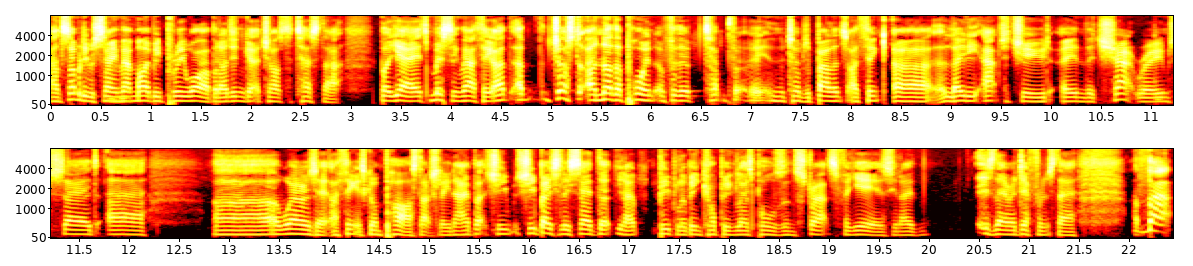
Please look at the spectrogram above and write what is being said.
And somebody was saying mm-hmm. that might be pre-wired, but I didn't get a chance to test that. But yeah, it's missing that thing. Uh, uh, just another point for the t- for, in terms of balance. I think uh, Lady Aptitude in the chat room said. Uh, uh, where is it? I think it's gone past actually now. But she she basically said that you know people have been copying Les Pauls and Strats for years. You know, is there a difference there? That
